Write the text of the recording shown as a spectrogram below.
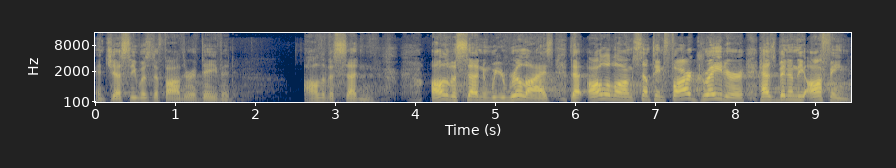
and Jesse was the father of David. All of a sudden, all of a sudden, we realize that all along something far greater has been in the offing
